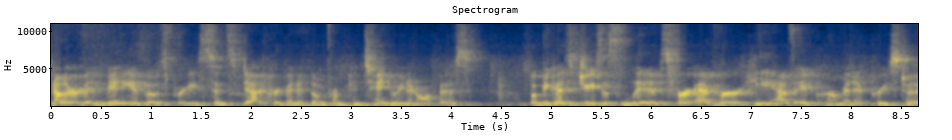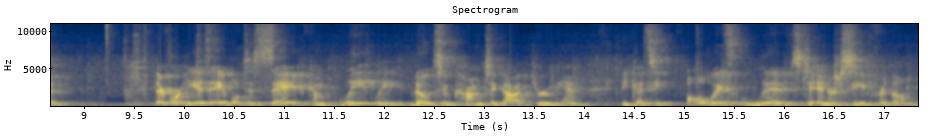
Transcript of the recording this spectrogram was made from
Now, there have been many of those priests since death prevented them from continuing in office, but because Jesus lives forever, he has a permanent priesthood. Therefore, he is able to save completely those who come to God through him because he always lives to intercede for them.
